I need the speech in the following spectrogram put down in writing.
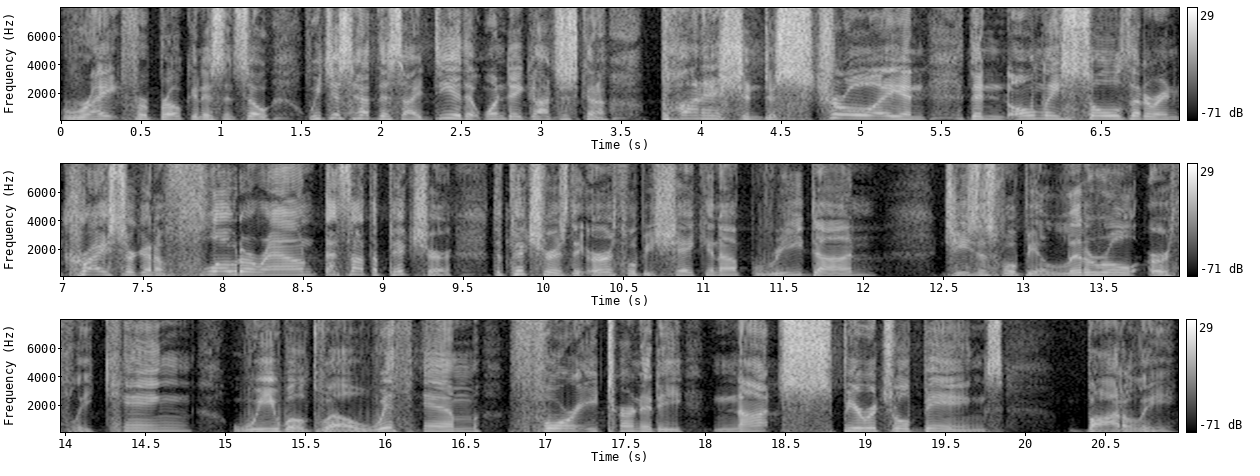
right for brokenness. And so, we just have this idea that one day God's just going to punish and destroy, and then only souls that are in Christ are going to float around. That's not the picture. The picture is the earth will be shaken up, redone. Jesus will be a literal earthly king. We will dwell with him for eternity, not spiritual beings, bodily,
